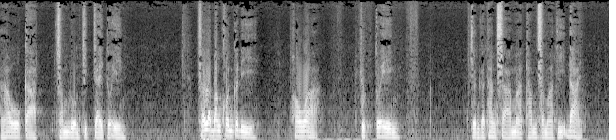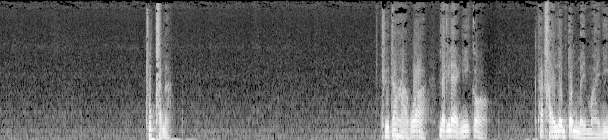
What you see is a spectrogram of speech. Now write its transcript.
หาโอกาส สำรวมจิตใจตัวเองสำหรับบางคนก็ดี เพราะว่าฝึกตัวเอง จนกระทั่งสามารถทำสมาธิได้ ทุกขณะ คือถ้าหากว่าแรก ๆ นี้ก็ถ้าใครเริ่มต้นใหม่ ๆ นี้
